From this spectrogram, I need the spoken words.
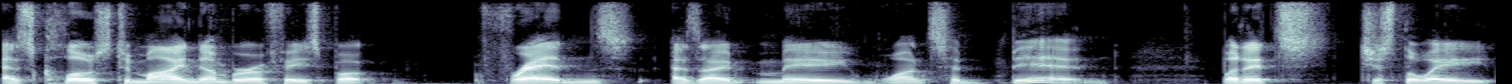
as close to my number of Facebook friends as I may once have been, but it's just the way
